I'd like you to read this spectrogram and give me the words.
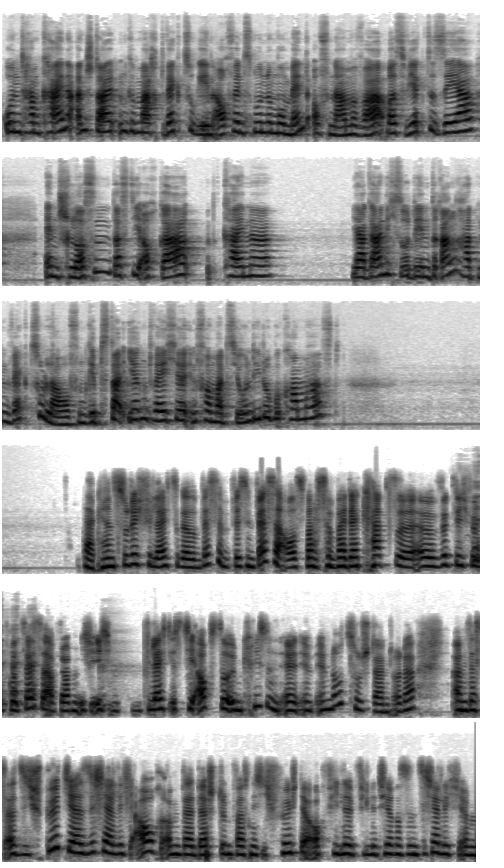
und haben keine Anstalten gemacht, wegzugehen, auch wenn es nur eine Momentaufnahme war. Aber es wirkte sehr entschlossen, dass die auch gar keine, ja gar nicht so den Drang hatten, wegzulaufen. Gibt es da irgendwelche Informationen, die du bekommen hast? Da kennst du dich vielleicht sogar so ein bisschen, bisschen besser aus, was du bei der Katze äh, wirklich für Prozesse ablaufen. Ich, ich, vielleicht ist die auch so im Krisen, äh, im, im, Notzustand, oder? Ähm, das, also sie spürt ja sicherlich auch, ähm, da, da stimmt was nicht. Ich fürchte auch, viele, viele Tiere sind sicherlich ähm,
